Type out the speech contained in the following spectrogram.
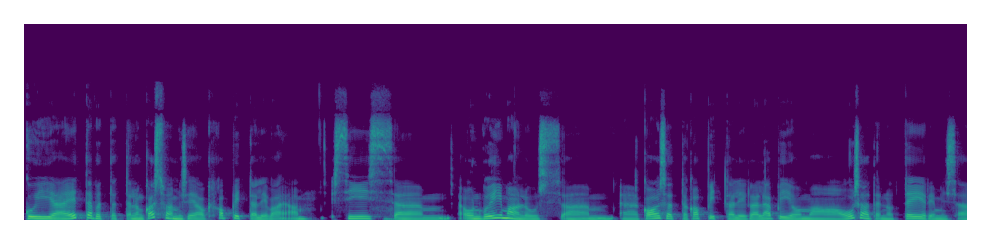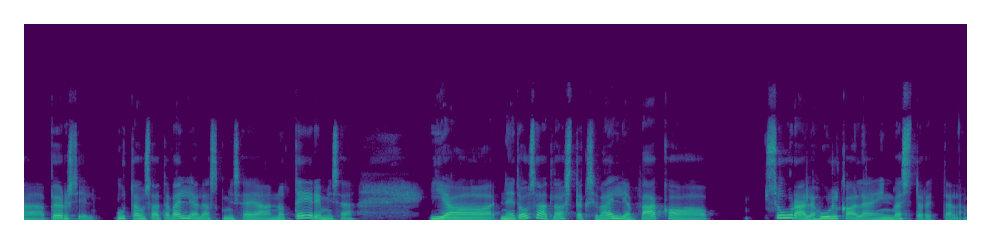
kui ettevõtetel on kasvamise jaoks kapitali vaja, siis ähm, on võimalus ähm, kaasata kapitali ka läbi oma osade noteerimise börsil, uute osade väljalaskmise ja noteerimise. ja need osad lastakse välja väga suurele hulgale investoritele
